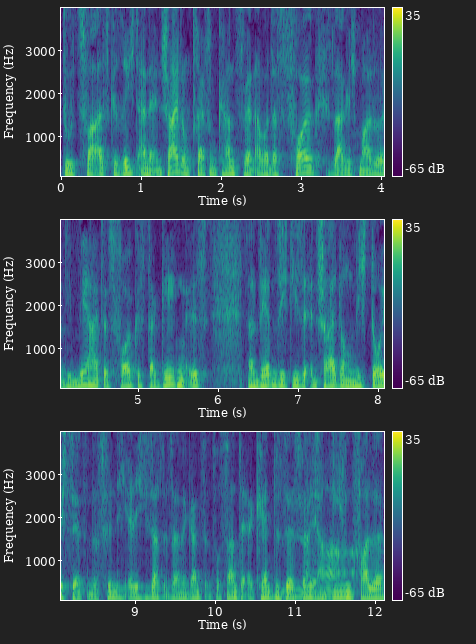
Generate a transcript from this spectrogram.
du zwar als Gericht eine Entscheidung treffen kannst, wenn aber das Volk, sage ich mal, oder die Mehrheit des Volkes dagegen ist, dann werden sich diese Entscheidungen nicht durchsetzen. Das finde ich ehrlich gesagt ist eine ganz interessante Erkenntnis, selbst wenn naja, es in diesem Falle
